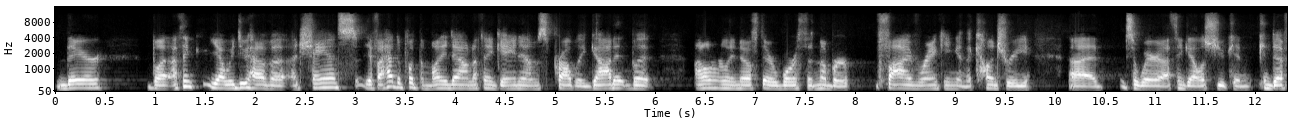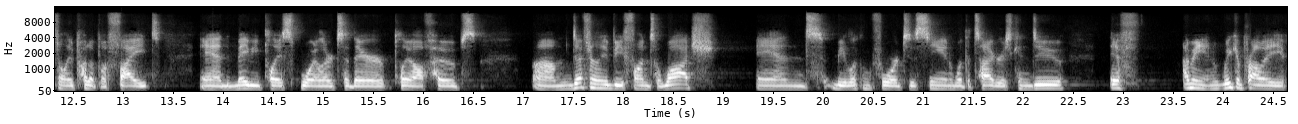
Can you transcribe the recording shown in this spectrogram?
there. But I think yeah, we do have a, a chance. If I had to put the money down, I think A&M's probably got it, but I don't really know if they're worth the number five ranking in the country. Uh, to where I think LSU can can definitely put up a fight and maybe play spoiler to their playoff hopes. Um, definitely be fun to watch and be looking forward to seeing what the Tigers can do. If I mean, we could probably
